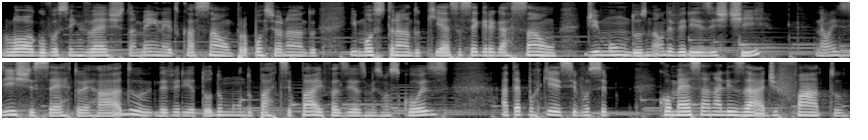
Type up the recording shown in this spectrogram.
logo você investe também na educação, proporcionando e mostrando que essa segregação de mundos não deveria existir. Não existe certo ou errado, deveria todo mundo participar e fazer as mesmas coisas. Até porque, se você começa a analisar de fato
